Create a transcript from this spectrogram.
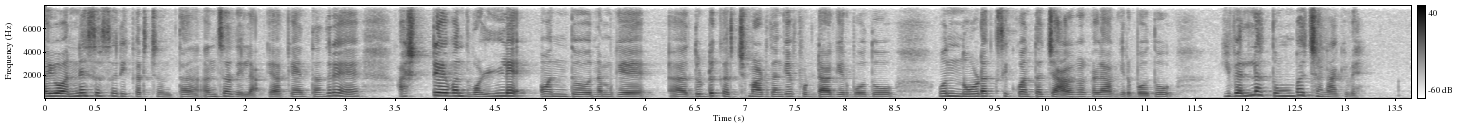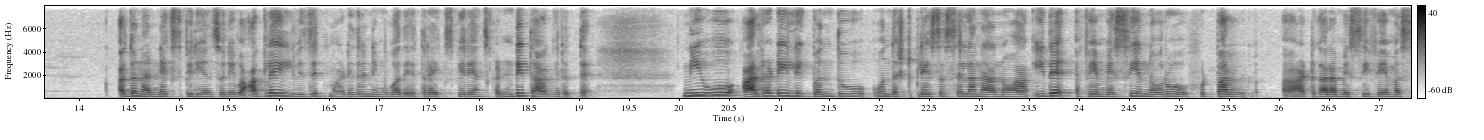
ಅಯ್ಯೋ ಅನ್ನೆಸಸರಿ ಖರ್ಚು ಅಂತ ಅನ್ಸೋದಿಲ್ಲ. ಯಾಕೆ ಅಂತಂದರೆ ಅಷ್ಟೇ ಒಂದು ಒಳ್ಳೆ ಒಂದು ನಮಗೆ ದುಡ್ಡು ಖರ್ಚು ಮಾಡ್ದಂಗೆ ಫುಡ್ ಆಗಿರ್ಬೋದು ಒಂದು ನೋಡೋಕ್ಕೆ ಸಿಕ್ಕುವಂಥ ಜಾಗಗಳಾಗಿರ್ಬೋದು, ಇವೆಲ್ಲ ತುಂಬ ಚೆನ್ನಾಗಿವೆ. ಅದು ನನ್ನ ಎಕ್ಸ್ಪೀರಿಯೆನ್ಸು ನೀವು ಆಗಲೇ ಇಲ್ಲಿ ವಿಸಿಟ್ ಮಾಡಿದರೆ ನಿಮಗೂ ಅದೇ ಥರ ಎಕ್ಸ್ಪೀರಿಯೆನ್ಸ್ ಖಂಡಿತ ಆಗಿರುತ್ತೆ. ನೀವು ಆಲ್ರೆಡಿ ಇಲ್ಲಿಗೆ ಬಂದು ಒಂದಷ್ಟು ಪ್ಲೇಸಸ್ ಎಲ್ಲ ನಾನು ಇದೇ ಫೇ ಮೆಸ್ಸಿ ಅನ್ನೋರು ಫುಟ್ಬಾಲ್ ಆಟಗಾರ Messi famous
